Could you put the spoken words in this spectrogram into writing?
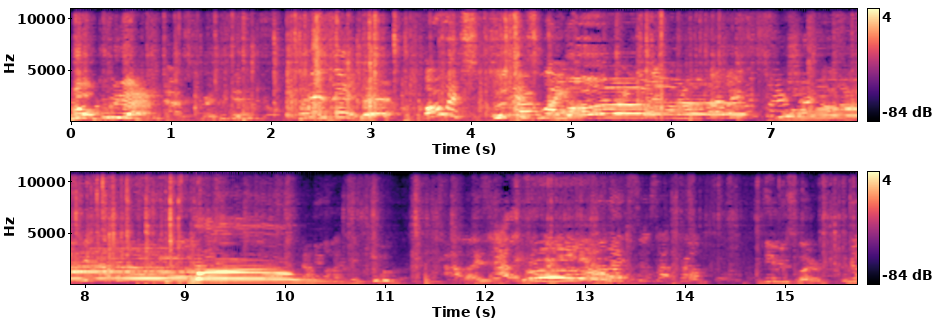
No, give me that. What is it? That. Oh, it's it's like. Whoa. Whoa! Alex, who's that from? Demon Slayer. No.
